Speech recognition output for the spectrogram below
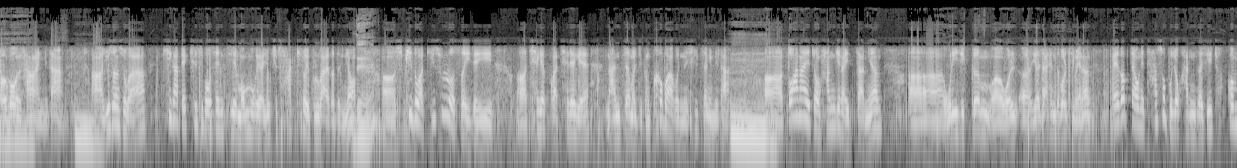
버거운 상황입니다. 아, 유 선수가 키가 175cm에 몸무게가 64kg에 불과하거든요. 네. 어, 스피드와 기술로서 이제 이 어, 체격과 체력의 난점을 지금 커버하고 있는 실정입니다. 음. 어, 또 하나의 좀 한계가 있다면 어, 우리 지금 어, 월, 어, 여자 핸드볼 팀에는 백업 자원이 다소 부족한 것이 조금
